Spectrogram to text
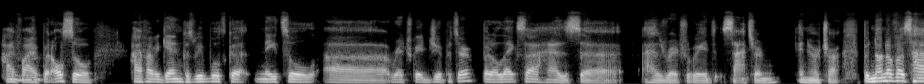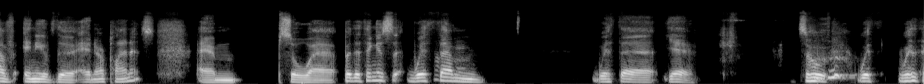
high mm-hmm. five, but also high five again because we both got natal uh, retrograde Jupiter, but Alexa has uh, has retrograde Saturn in her chart, but none of us have any of the inner planets. Um, so, uh, but the thing is with okay. um, with uh, yeah, so with with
